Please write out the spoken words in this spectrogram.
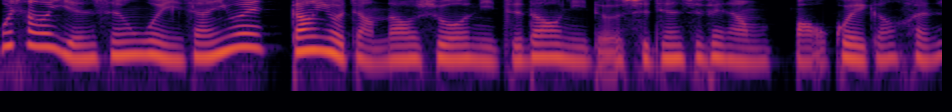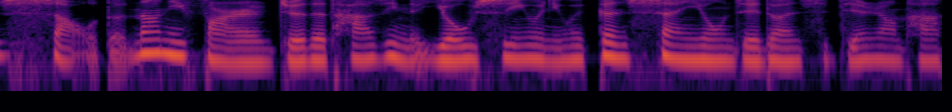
我想要延伸问一下，因为刚刚有讲到说，你知道你的时间是非常宝贵跟很少的，那你反而觉得它是你的优势，因为你会更善用这段时间，让它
